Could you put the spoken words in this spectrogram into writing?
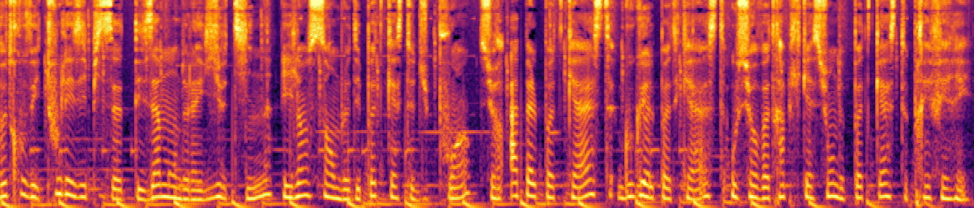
Retrouvez tous les épisodes des Amants de la Guillotine et l'ensemble des podcasts du Point sur Apple Podcast, Google Podcast ou sur votre application de podcast préférée.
